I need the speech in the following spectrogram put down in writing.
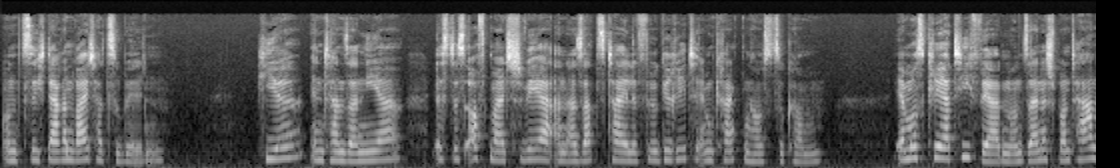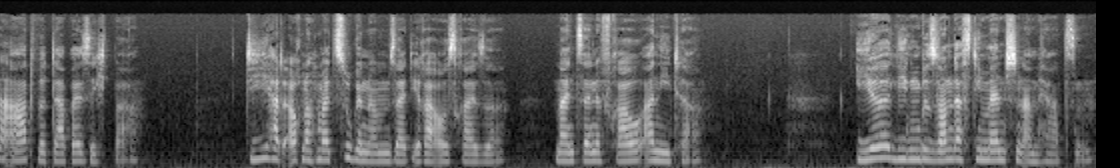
und sich darin weiterzubilden. Hier in Tansania ist es oftmals schwer, an Ersatzteile für Geräte im Krankenhaus zu kommen. Er muss kreativ werden und seine spontane Art wird dabei sichtbar. Die hat auch nochmal zugenommen seit ihrer Ausreise, meint seine Frau Anita. Ihr liegen besonders die Menschen am Herzen.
